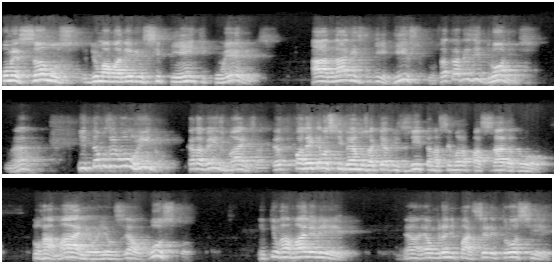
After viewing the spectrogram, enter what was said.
começamos de uma maneira incipiente com eles a análise de riscos através de drones, né? e estamos evoluindo cada vez mais. Eu falei que nós tivemos aqui a visita na semana passada do, do Ramalho e o Zé Augusto, em que o Ramalho ele é, é um grande parceiro e trouxe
